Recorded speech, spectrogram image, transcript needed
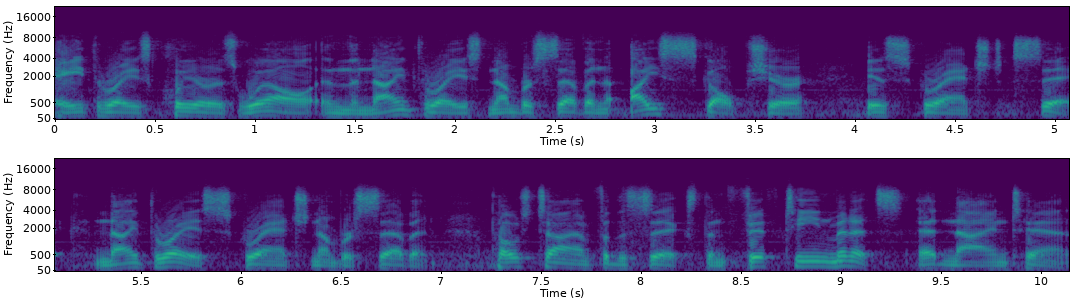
Eighth race clear as well. In the ninth race, number seven, Ice Sculpture, is scratched sick. Ninth race, scratch number seven. Post time for the sixth in 15 minutes at 910.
